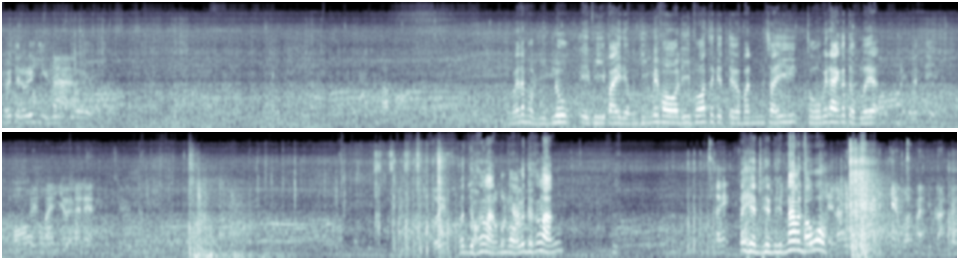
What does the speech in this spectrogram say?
เฮ้ยแต่เราได้ยิงลูกด้วย ผมว่าถ้าผมยิงลูก AP ไปเดี๋ยวผมยิงไม่พอดี เพราะว่าถ้าเกิดเจอมันใช้โทรไม่ได้ก็จบเลยอะอ๋อเฮ้ยเตะอ๋อเล่นใหม่เยอะนะเนี่ยเฮ้ยรถอยู่ข้างหลังคุณบอกรถอยู่ข้างหลังเฮ้ยไม่เห็นเห็นเห็นหน้ามันเบาโวเห็นแล้วเห็นแล้วแกมรถมันอยู่หลังเลย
